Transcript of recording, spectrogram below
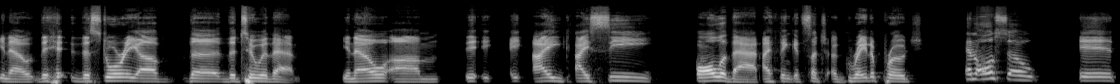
you know, the the story of the the two of them. You know, um, it, it- I I see all of that. I think it's such a great approach, and also it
